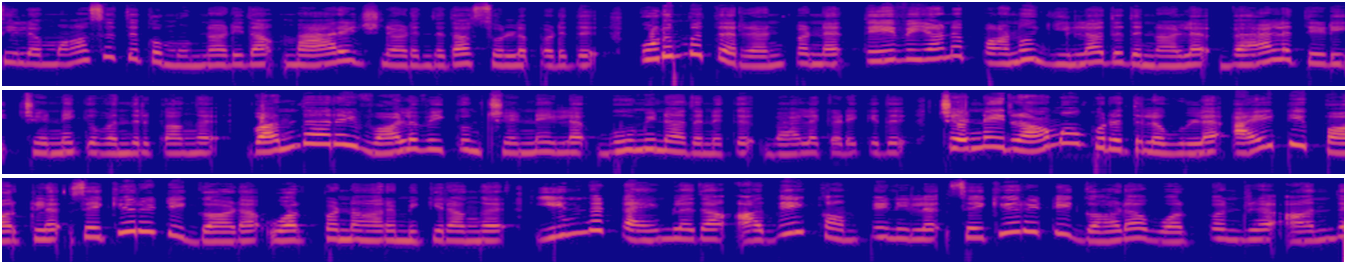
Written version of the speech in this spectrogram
சில மாசத்துக்கு முன்னாடி தான் மேரேஜ் நடந்ததா சொல்லப்படுது. குடும்பத்தை ரன் பண்ண தேவையான பணம் இல்லாததுனால வேலை தேடி சென்னைக்கு வந்திருக்காங்க. வந்தாரை வாழ வைக்கும் சென்னையில பூமிநாதனுக்கு வேலை கிடைக்குது. சென்னை ராமாபுரத்துல உள்ள ஐடி பார்க்ல செக்யூரிட்டி கார்டா ஒர்க் பண்ண ஆரம்பிக்கிறாங்க. இந்த டைம்ல தான் அதே கம்பெனில செக்யூரிட்டி கார்டா ஒர்க் பண்ற அந்த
